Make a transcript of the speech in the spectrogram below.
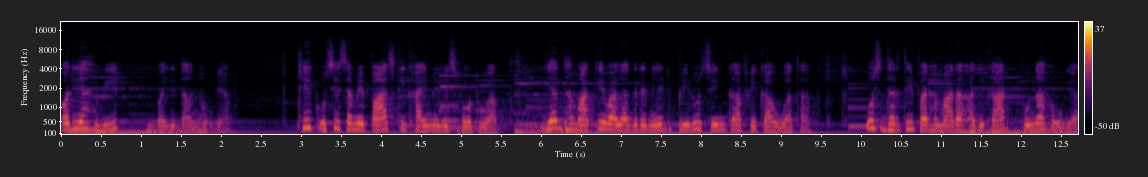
और यह वीर बलिदान हो गया। ठीक उसी समय पास की खाई में विस्फोट हुआ। यह धमाके वाला ग्रेनेड पीरू सिंह का फेंका हुआ था। उस धरती पर हमारा अधिकार पुनः हो गया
